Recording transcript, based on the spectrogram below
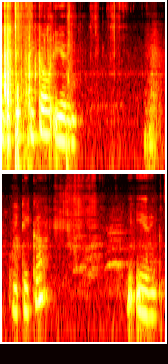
देखिए टीका और इयरिंग ये टीका, ये earrings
